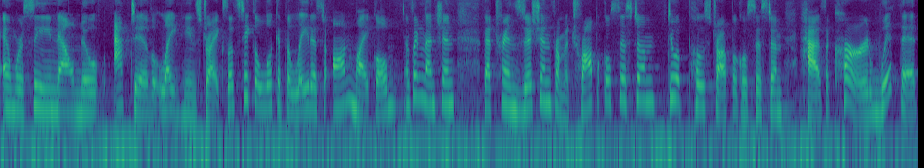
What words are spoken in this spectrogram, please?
and we're seeing now no active lightning strikes. Let's take a look at the latest on Michael. As I mentioned, that transition from a tropical system to a post-tropical system has occurred. With it,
